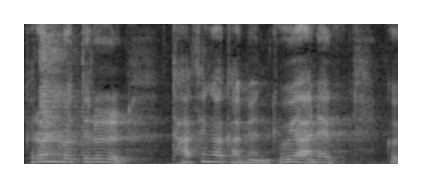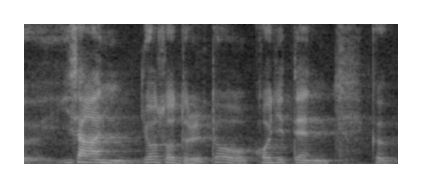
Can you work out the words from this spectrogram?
그런 것들을 다 생각하면 교회 안에 그 이상한 요소들 또 거짓된 그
